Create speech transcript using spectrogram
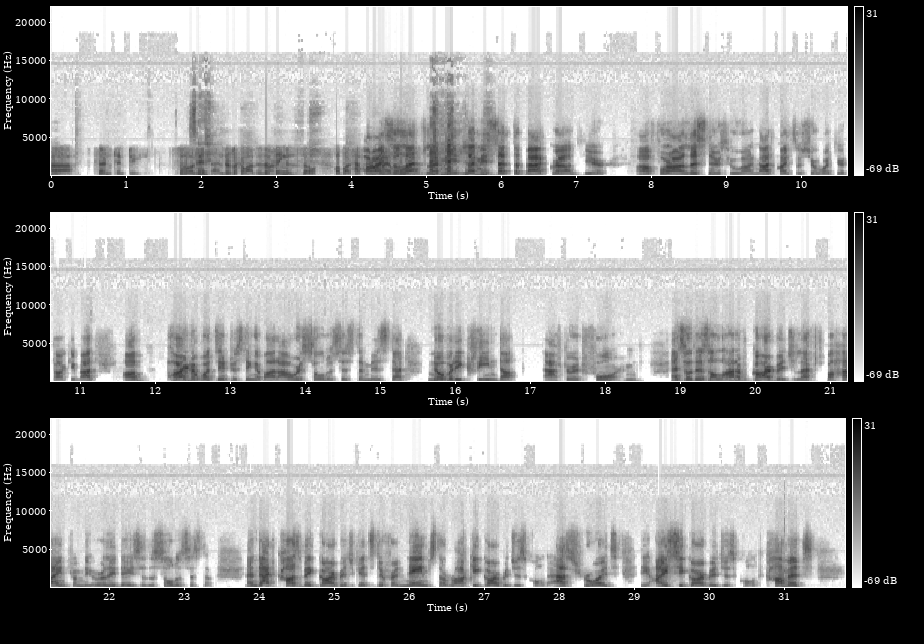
uh, certainty. So let's Andrew talk about it. The thing is about half All right, so let let me let me set the background here uh, for our listeners who are not quite so sure what you're talking about. Um, part of what's interesting about our solar system is that nobody cleaned up after it formed. And so there's a lot of garbage left behind from the early days of the solar system. And that cosmic garbage gets different names. The rocky garbage is called asteroids, the icy garbage is called comets.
